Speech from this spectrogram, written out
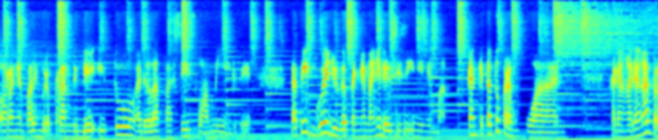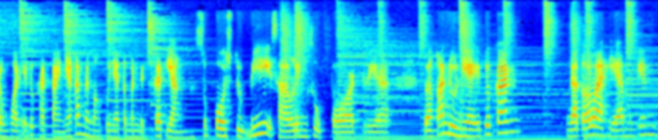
orang yang paling berperan gede itu adalah pasti suami gitu ya tapi gue juga pengen nanya dari sisi ini nih mak. Kan kita tuh perempuan. Kadang-kadang kan perempuan itu katanya kan memang punya teman dekat yang supposed to be saling support gitu ya. Bahkan dunia itu kan nggak tau lah ya mungkin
